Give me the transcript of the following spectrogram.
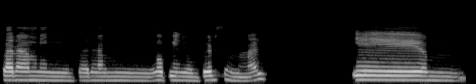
para mi, para mi opinión personal. Em,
